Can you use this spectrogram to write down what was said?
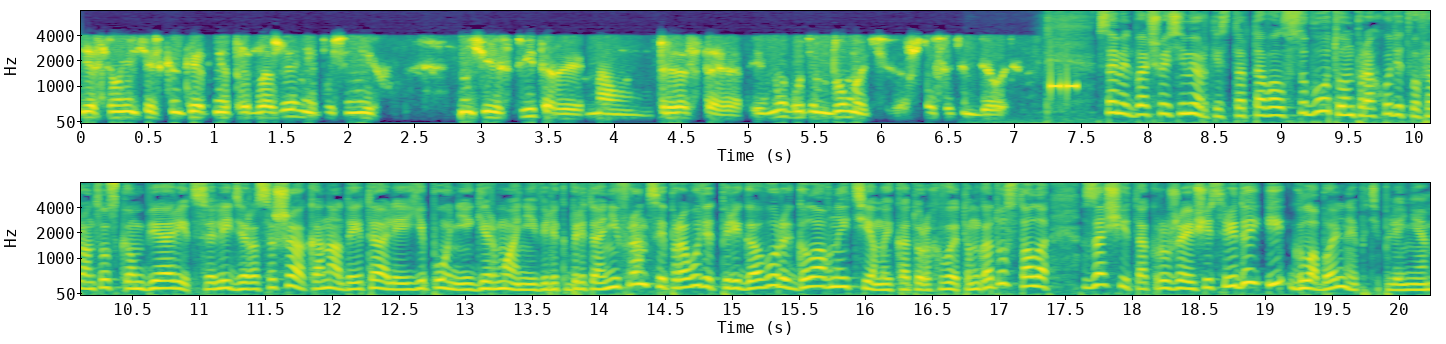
если у них есть конкретные предложения, пусть они их не через Твиттеры нам предоставят. И мы будем думать, что с этим делать. Саммит Большой Семерки стартовал в субботу. Он проходит во французском Биорице. Лидеры США, Канады, Италии, Японии, Германии, Великобритании и Франции проводят переговоры, главной темой которых в этом году стала защита окружающей среды и глобальное потепление.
